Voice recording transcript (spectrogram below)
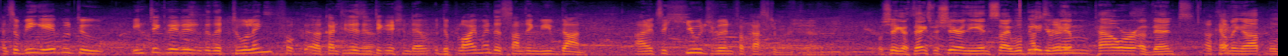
And so being able to integrate it into the tooling for uh, continuous yeah. integration de deployment is something we've done. And it's a huge win for customers. Yeah. Well, Shekhar, thanks for sharing the insight. We'll be Absolutely. at your Empower event okay. coming up. We'll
